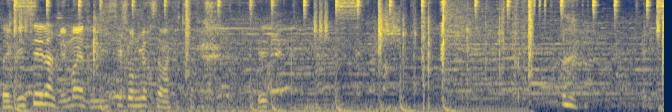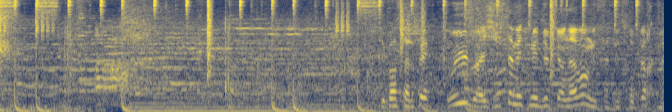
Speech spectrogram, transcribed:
T'as glissé là mes mains elles ont glissé sur le mur ça m'a fait trop peur. Tu penses que ça le fait? Oui, bah j'ai juste à mettre mes deux pieds en avant, mais ça fait trop peur quoi.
